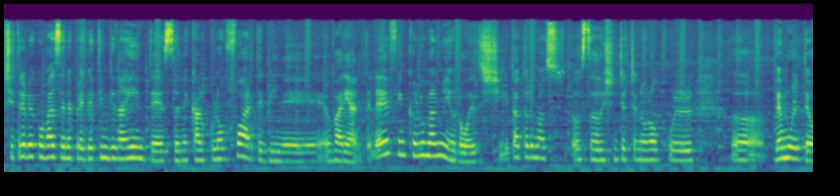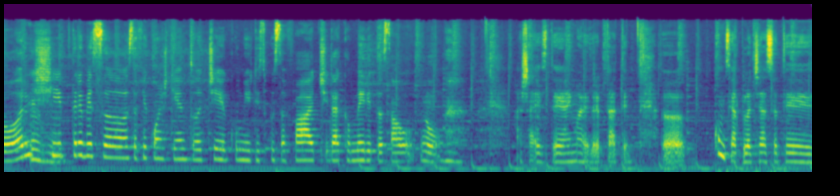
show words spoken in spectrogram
și trebuie cumva să ne pregătim dinainte, să ne calculăm foarte bine variantele, fiindcă lumea nu e roz și toată lumea o să își încerce norocul uh, de multe ori mm-hmm. și trebuie să, să fii conștient ce, cum ești dispus să faci, dacă merită sau nu. Așa este, ai mare dreptate. Uh, cum ți-ar plăcea să te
